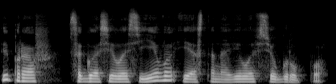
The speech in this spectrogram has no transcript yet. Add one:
«Ты прав», – согласилась Ева и остановила всю группу.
